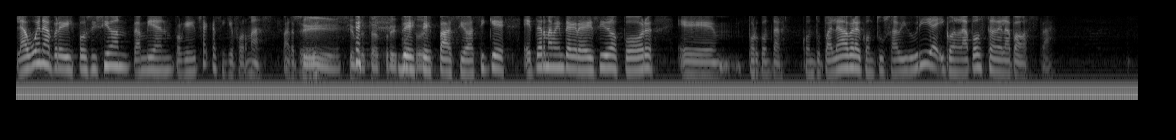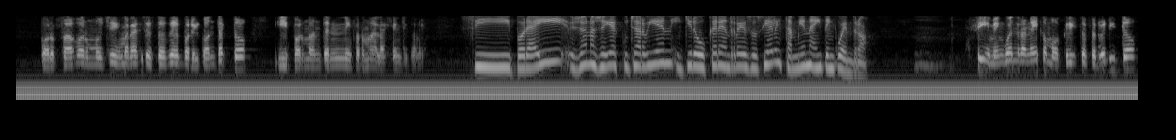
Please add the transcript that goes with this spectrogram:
la buena predisposición también, porque ya casi que formás parte de, este espacio, así que eternamente agradecidos por, eh, por contar con tu palabra, con tu sabiduría y con la posta de la posta. Por favor, muchísimas gracias a ustedes por el contacto y por mantener informada a la gente también. Si por ahí yo no llegué a escuchar bien y quiero buscar en redes sociales, también ahí te encuentro. Sí, me encuentran ahí como Christopher Brito.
